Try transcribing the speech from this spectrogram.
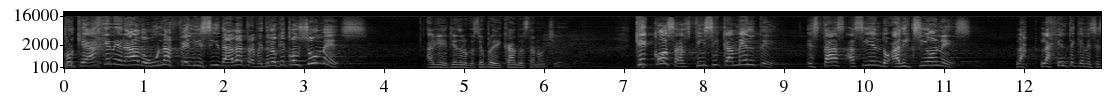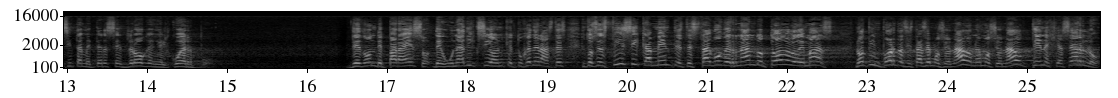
Porque ha generado una felicidad a través de lo que consumes. ¿Alguien entiende lo que estoy predicando esta noche? ¿Qué cosas físicamente estás haciendo? Adicciones. La, gente que necesita meterse droga en el cuerpo. ¿De dónde para eso? De una adicción que tú generaste. Entonces físicamente te está gobernando todo lo demás. No te importa si estás emocionado o no emocionado, tienes que hacerlo.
